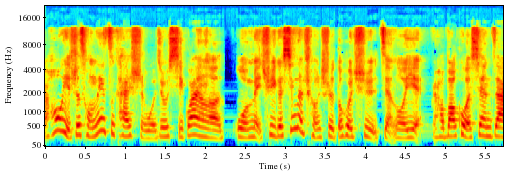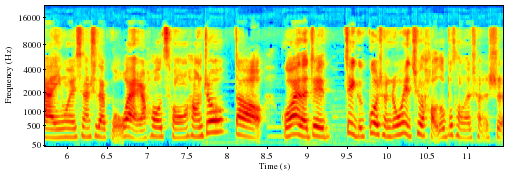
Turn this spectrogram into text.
然后也是从那次开始，我就习惯了，我每去一个新的城市都会去捡落叶。然后包括我现在，因为现在是在国外，然后从杭州到国外的这这个过程中，我也去了好多不同的城市。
